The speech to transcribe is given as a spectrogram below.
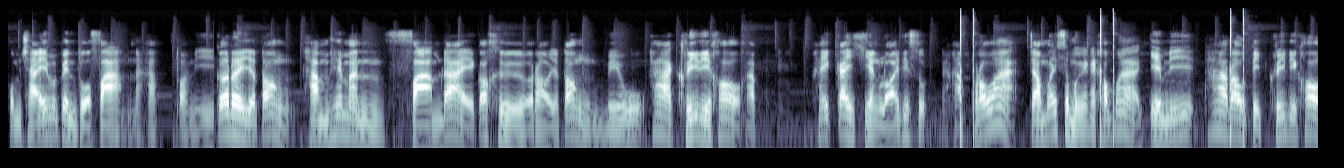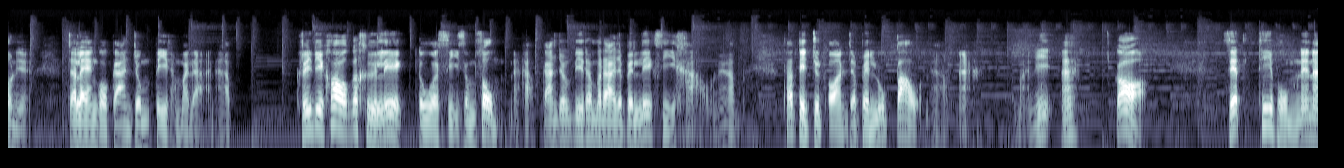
ผมใช้มาเป็นตัวฟาร์มนะครับตอนนี้ก็เลยจะต้องทำให้มันฟาร์มได้ก็คือเราจะต้องบิวค่าคริติคอลครับ ให้ใกล้เคียงร้อยที่สุดนะครับ เพราะว่าจำไว้เสมอนะครับว่าเกมนี้ถ้าเราติดคริติคอลเนี่ยจะแรงกว่าการโจมตีธรรมดานะครับคริติคอลก็คือเลขตัวสีส้มๆนะครับการโจมตีธรรมดาจะเป็นเลขสีขาวนะครับถ้าติดจุดอ่อนจะเป็นรูปเป้านะครับอะประมาณนี้นะก็เซตที่ผมแนะน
